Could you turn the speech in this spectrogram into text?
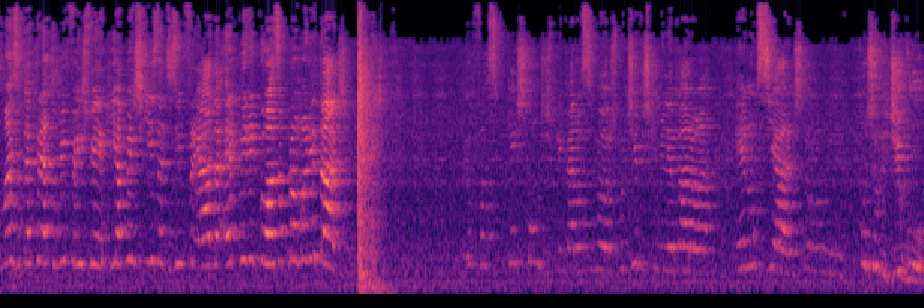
Mas o decreto me fez ver que a pesquisa desenfreada é perigosa para a humanidade. Eu faço questão de explicar ao senhor os motivos que me levaram a renunciar à astronomia. Pois eu lhe digo,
